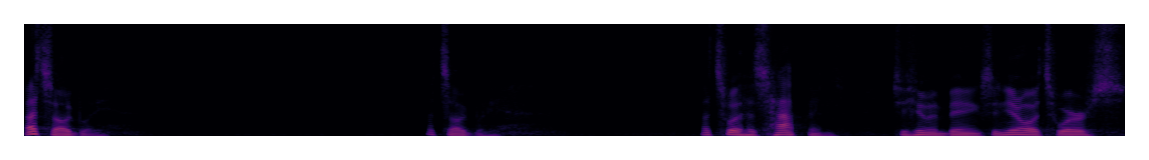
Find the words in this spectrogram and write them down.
That's ugly. That's ugly. That's what has happened to human beings. And you know what's worse?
